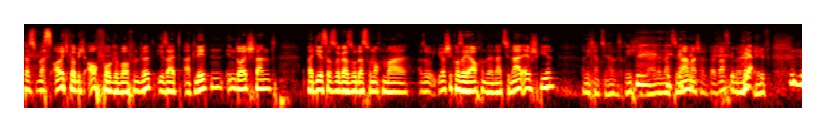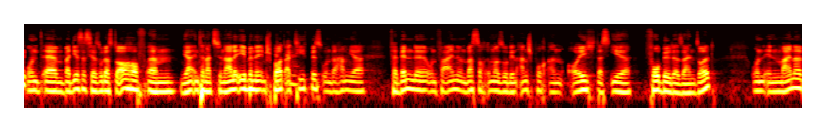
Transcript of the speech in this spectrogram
das, was euch, glaube ich, auch vorgeworfen wird, ihr seid Athleten in Deutschland. Bei dir ist das sogar so, dass du nochmal, also Yoshiko soll ja auch in der Nationalelf spielen nicht national, was rede ich? Eine Nationalmannschaft bei Basketball ja. 11. Und ähm, bei dir ist es ja so, dass du auch auf ähm, ja, internationaler Ebene im Sport aktiv bist und da haben ja Verbände und Vereine und was auch immer so den Anspruch an euch, dass ihr Vorbilder sein sollt. Und in meiner,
